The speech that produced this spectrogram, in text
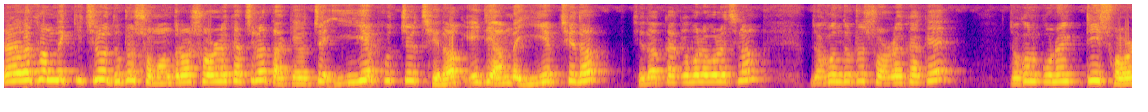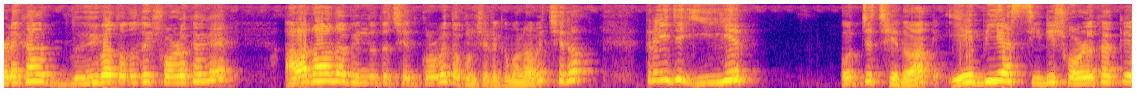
তাহলে দেখো আমাদের কি ছিল? দুটো সমান্তরাল সরলরেখা ছিল, তাকে হচ্ছে ইএফ হচ্ছে ছেদক। এই যে আমরা ইএফ ছেদক ছেদক কাকে বলে বলেছিলাম? যখন দুটো সরলরেখাকে যখন কোনো একটি সরলরেখা দুই বা ততোধিক সরলরেখাকে আলাদা আলাদা বিন্দুতে ছেদ করবে, তখন সেটাকে বলা হবে ছেদক। তাহলে এই যে ইএফ হচ্ছে ছেদক এ বি আর সিডি সরলরেখাকে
